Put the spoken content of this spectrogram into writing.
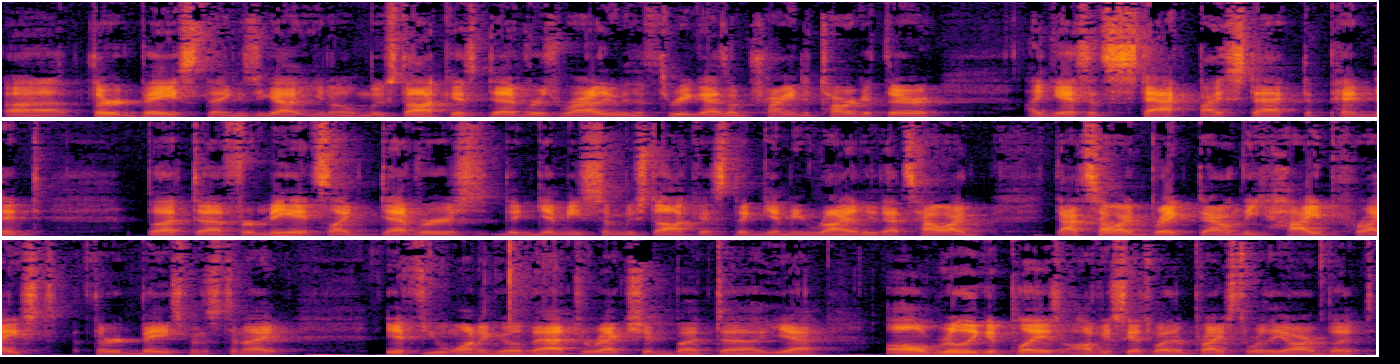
uh, third base things, you got you know Moustakas, Devers, Riley were the three guys I'm trying to target there. I guess it's stack by stack dependent. But uh, for me, it's like Devers, then give me some Moustakas, then give me Riley. That's how I that's how I break down the high priced third basemen tonight. If you want to go that direction, but uh, yeah, All really good plays. Obviously, that's why they're priced where they are, but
